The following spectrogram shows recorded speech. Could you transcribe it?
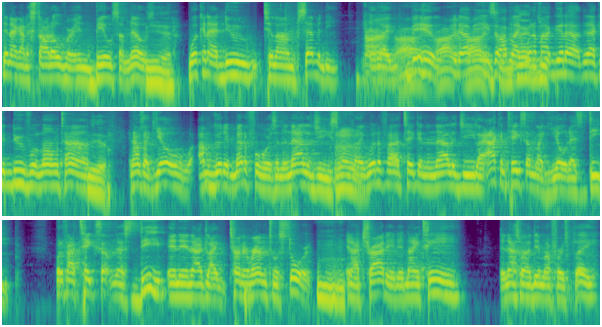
then I got to start over and build something else. Yeah. What can I do till I'm 70? And like right, build, right, you know what I mean? right. So, So I'm like, what am I good at that I can do for a long time? Yeah. And I was like, yo, I'm good at metaphors and analogies. So I was mm. like, what if I take an analogy? Like I can take something like, yo, that's deep. What if I take something that's deep and then I'd like turn it around into a story? And I tried it at 19, and that's when I did my first play.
